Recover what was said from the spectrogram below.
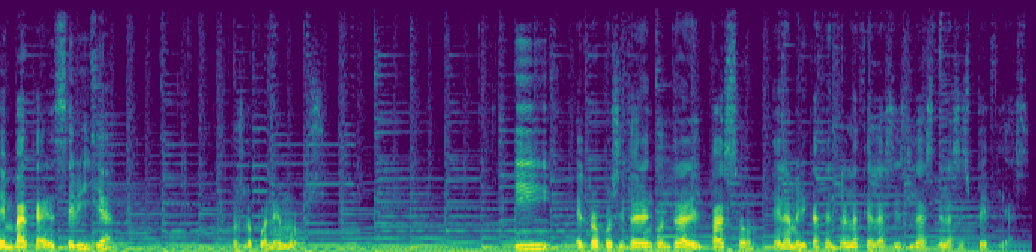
Embarca en Sevilla, pues lo ponemos, y el propósito era encontrar el paso en América Central hacia las Islas de las Especias.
